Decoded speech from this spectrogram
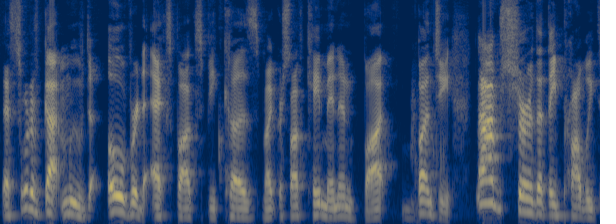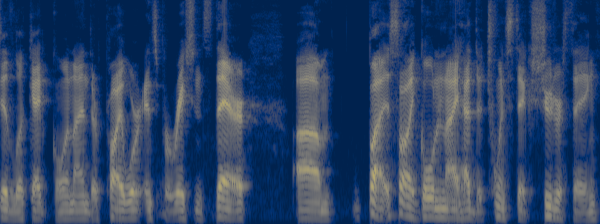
that sort of got moved over to Xbox because Microsoft came in and bought Bungie. Now I'm sure that they probably did look at GoldenEye. There probably were inspirations there, um, but it's not like GoldenEye had the twin stick shooter thing.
